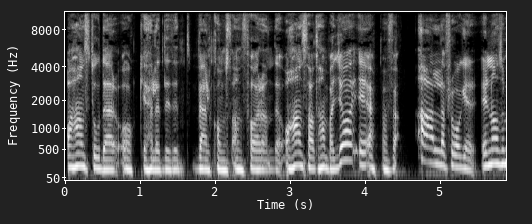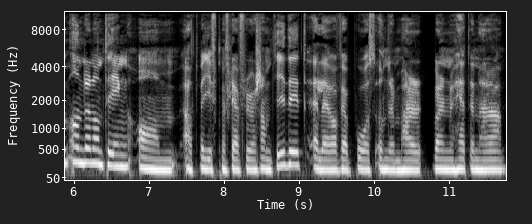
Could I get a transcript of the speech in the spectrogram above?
Och han stod där och höll ett litet välkomstanförande och han sa att han bara, jag är öppen för alla frågor. Är det någon som undrar någonting om att vara gift med flera fruar samtidigt eller vad vi har på oss under de här, vad det nu heter, den här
